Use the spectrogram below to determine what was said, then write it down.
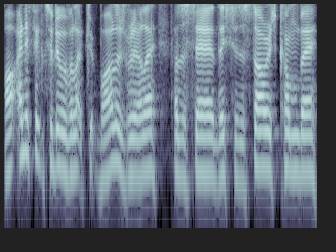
or anything to do with electric boilers really. As I say, this is a storage combi.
